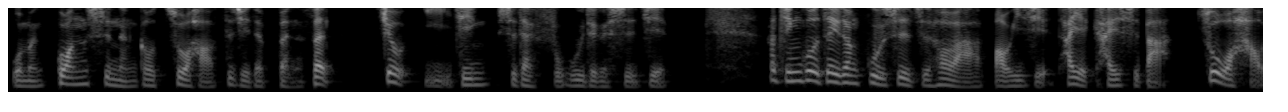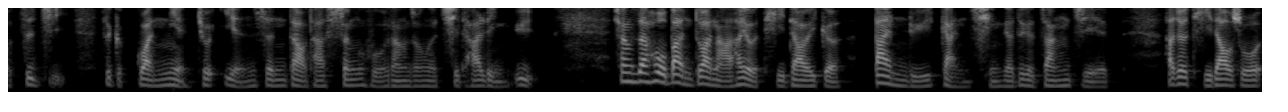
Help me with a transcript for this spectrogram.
我们光是能够做好自己的本分，就已经是在服务这个世界。那经过这一段故事之后啊，宝仪姐她也开始把做好自己这个观念就延伸到她生活当中的其他领域，像是在后半段啊，她有提到一个伴侣感情的这个章节，她就提到说，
